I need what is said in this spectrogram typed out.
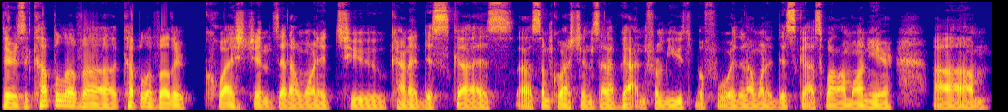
There's a couple of a uh, couple of other questions that I wanted to kind of discuss. Uh, some questions that I've gotten from youth before that I want to discuss while I'm on here. Um,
